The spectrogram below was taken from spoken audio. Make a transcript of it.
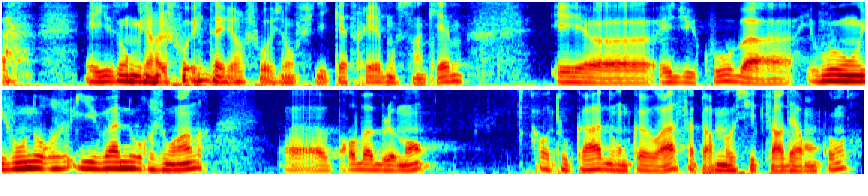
et ils ont bien joué, d'ailleurs, je crois qu'ils ont fini quatrième ou cinquième. Et, et du coup, bah, ils il va nous rejoindre, probablement. En tout cas, donc voilà, ça permet aussi de faire des rencontres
